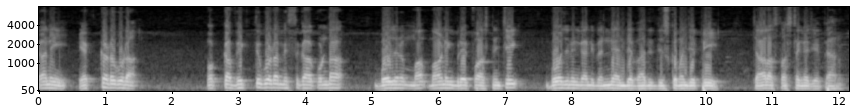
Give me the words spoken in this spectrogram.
కానీ ఎక్కడ కూడా ఒక్క వ్యక్తి కూడా మిస్ కాకుండా భోజనం మా- మార్నింగ్ బ్రేక్ఫాస్ట్ నుంచి భోజనం కానీ ఇవన్నీ అందే బాధ్యత తీసుకోమని చెప్పి చాలా స్పష్టంగా చెప్పాను.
